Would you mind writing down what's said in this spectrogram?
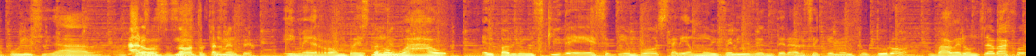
a publicidad, a Claro, cosas así. no, totalmente. Y me rompes como, wow, el Pavlinsky de ese tiempo estaría muy feliz de enterarse que en el futuro va a haber un trabajo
